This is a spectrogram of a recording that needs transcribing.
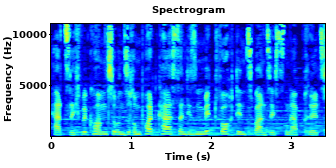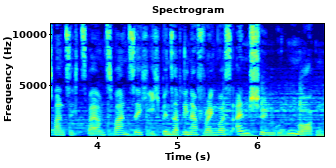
Herzlich willkommen zu unserem Podcast an diesem Mittwoch, den 20. April 2022. Ich bin Sabrina Frangos. Einen schönen guten Morgen.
